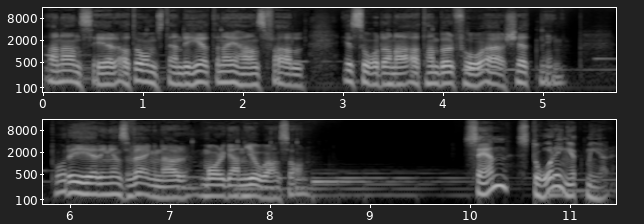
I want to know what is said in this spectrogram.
Han anser att omständigheterna i hans fall är sådana att han bör få ersättning. På regeringens vägnar Morgan Johansson. Sen står inget mer.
